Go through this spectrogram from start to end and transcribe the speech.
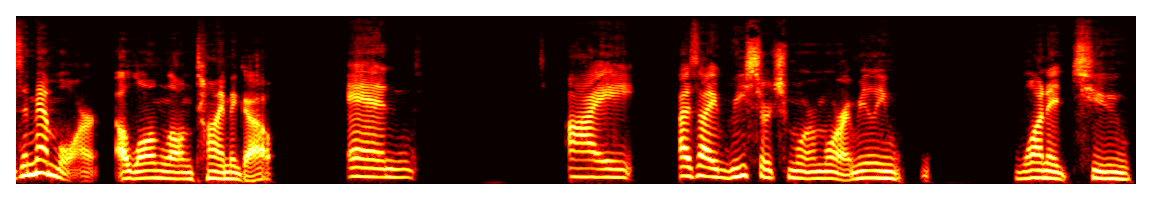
as a memoir a long, long time ago. And I, as I researched more and more, I really wanted to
